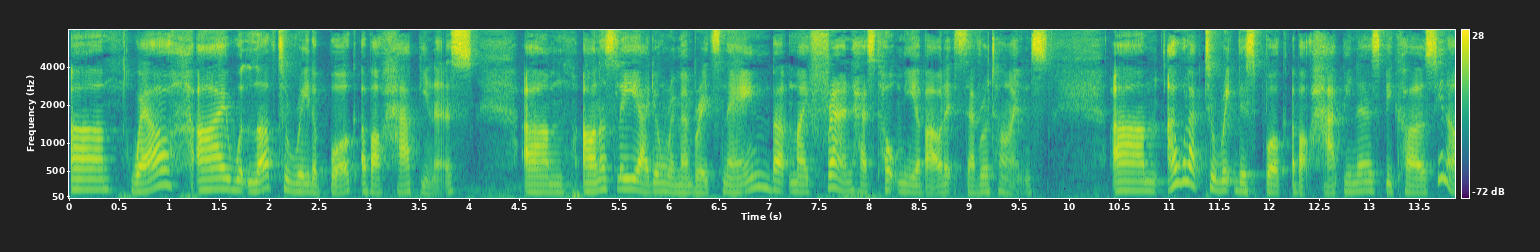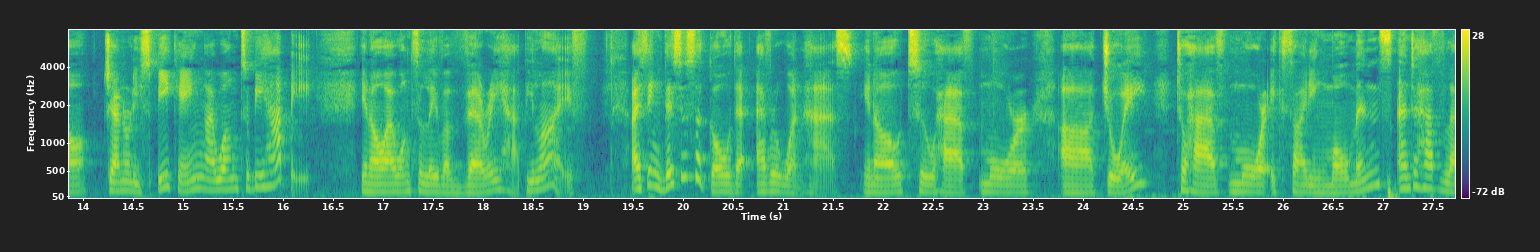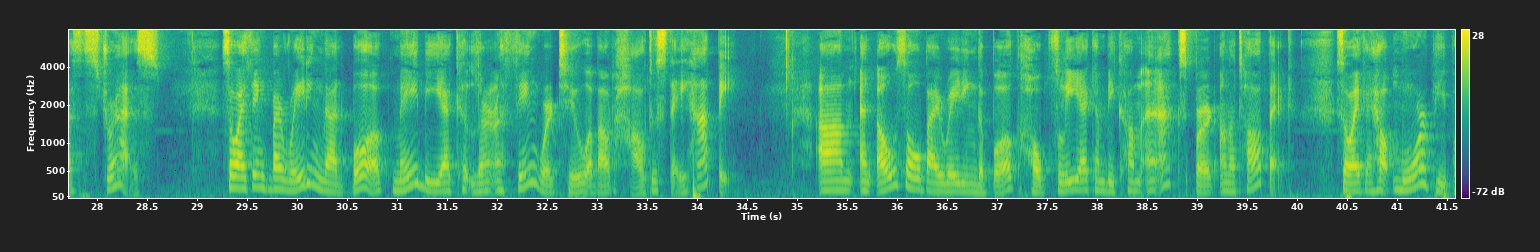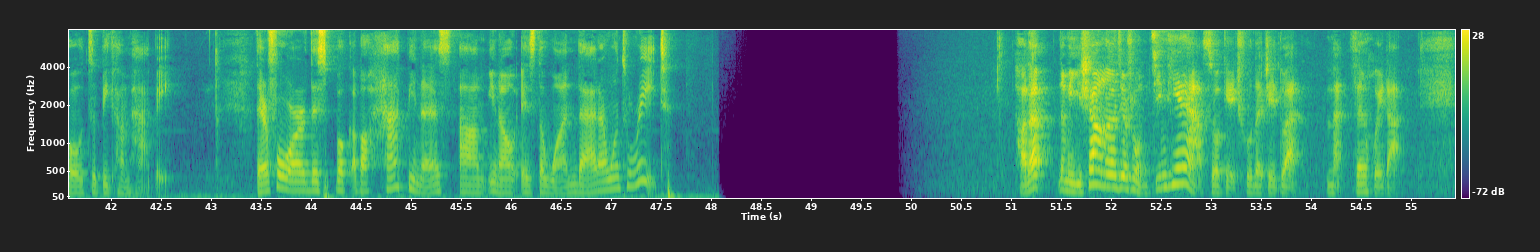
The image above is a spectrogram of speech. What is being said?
Um, well, I would love to read a book about happiness. Um, honestly, I don't remember its name, but my friend has told me about it several times. Um, I would like to read this book about happiness because, you know, generally speaking, I want to be happy. You know, I want to live a very happy life. I think this is a goal that everyone has, you know, to have more uh, joy, to have more exciting moments, and to have less stress. So I think by reading that book, maybe I could learn a thing or two about how to stay happy. Um, and also by reading the book, hopefully I can become an expert on the topic, so I can help more people to become happy. Therefore, this book about happiness, um, you know, is the one that I want to read. 好的，那么以上呢就是我们今天啊所给出的这段满分回答。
